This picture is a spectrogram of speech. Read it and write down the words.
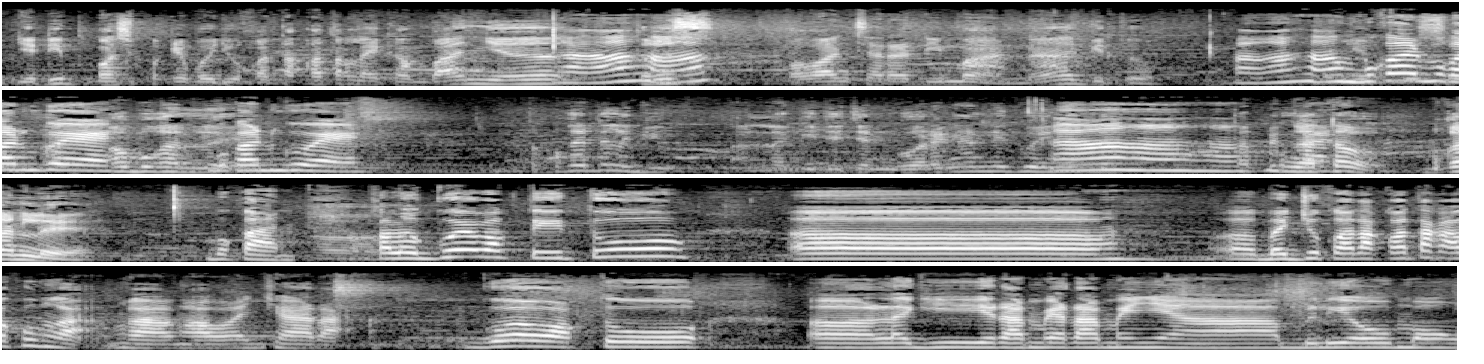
jadi pas pakai baju kotak-kotak lagi kampanye. Ah, Terus wawancara di mana gitu. Ah, ah, bukan bukan gue Oh, bukan ya? bukan gue Tapi kan dia lagi lagi jajan gorengan nih gue ah, Tapi nggak tahu, bukan lo ya? Bukan. Ah. Kalau gue waktu itu eh eh, baju kotak-kotak aku nggak nggak nggak wawancara. Gue waktu eh, lagi rame-ramenya beliau mau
